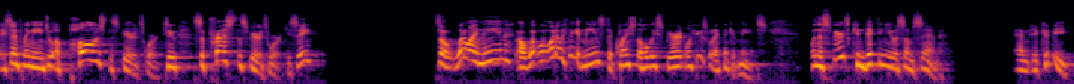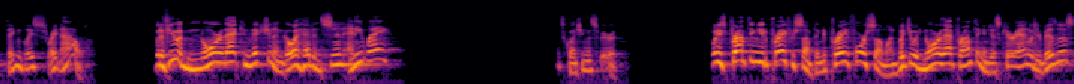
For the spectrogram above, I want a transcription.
They simply mean to oppose the Spirit's work, to suppress the Spirit's work, you see? So, what do I mean? What, what do I think it means to quench the Holy Spirit? Well, here's what I think it means. When the Spirit's convicting you of some sin, and it could be taking place right now. But if you ignore that conviction and go ahead and sin anyway, that's quenching the Spirit. When He's prompting you to pray for something, to pray for someone, but you ignore that prompting and just carry on with your business,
